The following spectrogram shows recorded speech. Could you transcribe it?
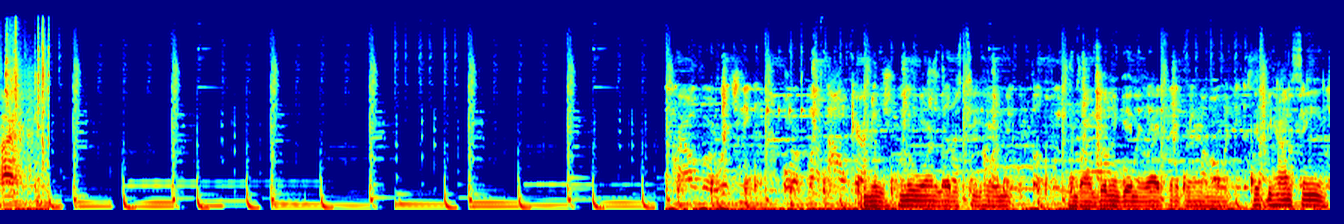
All right. New, new Warren Lotas T helmet. I'm about Dylan getting it right for the ground. Man. This behind the scenes.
